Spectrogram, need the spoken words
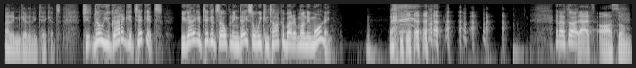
I didn't get any tickets. She said, no, you got to get tickets. You got to get tickets opening day so we can talk about it Monday morning. and I thought, That's awesome.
